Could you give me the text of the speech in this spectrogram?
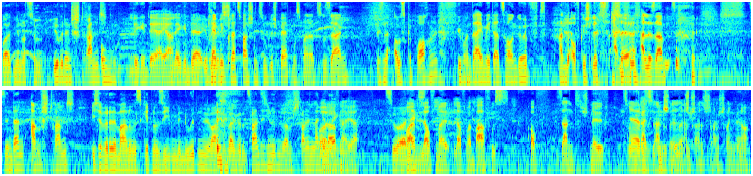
wollten wir noch zum über den Strand. Oh, legendär, ja. Legendär über Campingplatz war schon zugesperrt, muss man dazu sagen. Wir sind ausgebrochen, Über einen 3 Meter Zaun gehüpft, Hand aufgeschlitzt, alle, allesamt. sind dann am Strand. Ich war wieder der Meinung, es geht nur sieben Minuten. Wir waren so lange wieder 20 Minuten wir am Strand entlang Oh, gelaufen. länger, ja. Zur Vor allem nächsten- lauf mal, lauf mal barfuß auf Sand schnell. Ja, das ist 30 Minuten anstrengend. über Das den ist Strand. anstrengend, anstrengend,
